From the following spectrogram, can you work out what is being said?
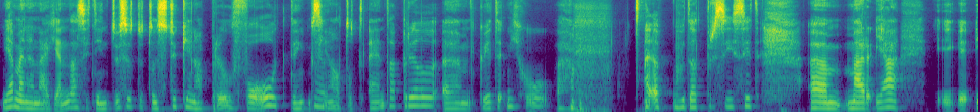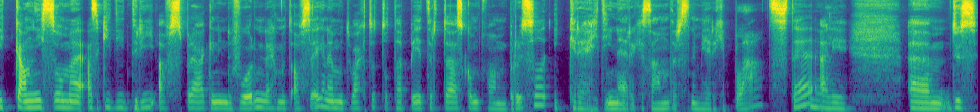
ja, mijn agenda zit intussen tot een stuk in april vol. Ik denk misschien al tot eind april. Um, ik weet het niet goed. Eh, hoe dat precies zit. Um, maar ja, ik, ik, kan niet zomaar... Als ik die drie afspraken in de voormiddag moet afzeggen en moet wachten totdat Peter thuis komt van Brussel, ik krijg die nergens anders niet meer geplaatst. Hè? Allee, um, dus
